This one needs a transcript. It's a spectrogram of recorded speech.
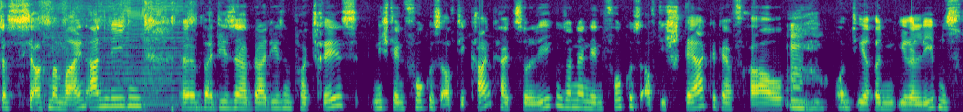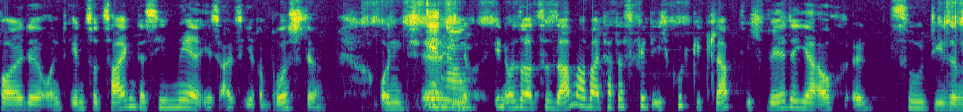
das ist ja auch mal mein Anliegen, äh, bei, dieser, bei diesen Porträts nicht den Fokus auf die Krankheit zu legen, sondern den Fokus auf die Stärke der Frau Mhm. und ihren, ihre Lebensfreude und eben zu zeigen, dass sie mehr ist als ihre Brüste. Und äh, in, Genau. in unserer Zusammenarbeit hat das, finde ich, gut geklappt. Ich werde ja auch äh, zu diesem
